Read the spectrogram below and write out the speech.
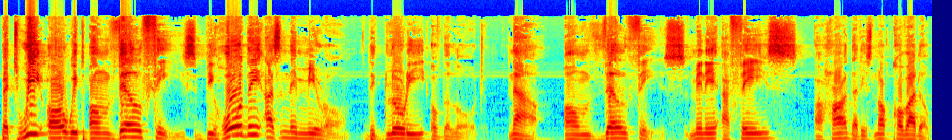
But we all with unveiled face, beholding as in a mirror the glory of the Lord. Now, unveiled face, meaning a face, a heart that is not covered up,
